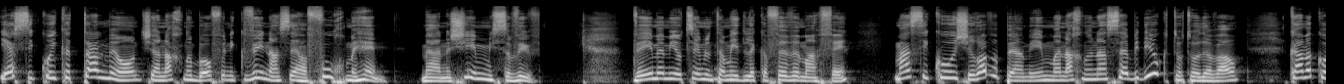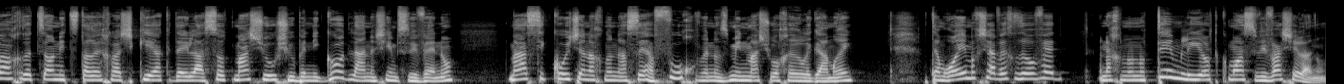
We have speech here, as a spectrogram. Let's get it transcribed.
יש סיכוי קטן מאוד שאנחנו באופן עקבי נעשה הפוך מהם, מהאנשים מסביב. ואם הם יוצאים תמיד לקפה ומאפה, מה הסיכוי שרוב הפעמים אנחנו נעשה בדיוק את אותו דבר? כמה כוח רצון נצטרך להשקיע כדי לעשות משהו שהוא בניגוד לאנשים סביבנו? מה הסיכוי שאנחנו נעשה הפוך ונזמין משהו אחר לגמרי? אתם רואים עכשיו איך זה עובד? אנחנו נוטים להיות כמו הסביבה שלנו.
